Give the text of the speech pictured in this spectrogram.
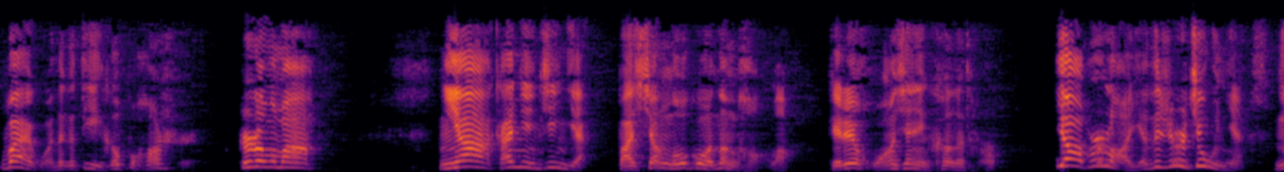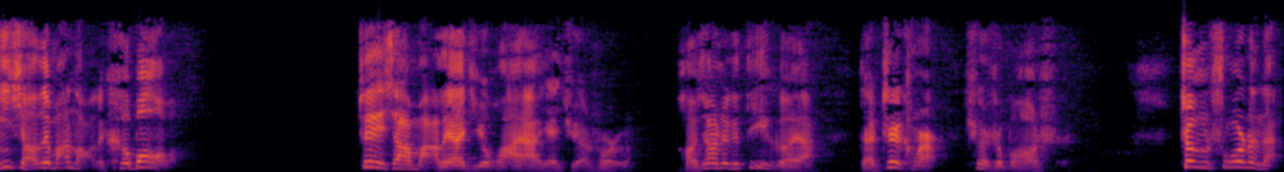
外国那个地哥不好使，知道了吗？你呀，赶紧进去，把香炉给我弄好了，给这黄仙也磕个头。要不是老爷子就是救你，你小子把脑袋磕爆了。这下玛利亚菊花呀也觉出来了，好像这个地哥呀在这块确实不好使。正说着呢，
